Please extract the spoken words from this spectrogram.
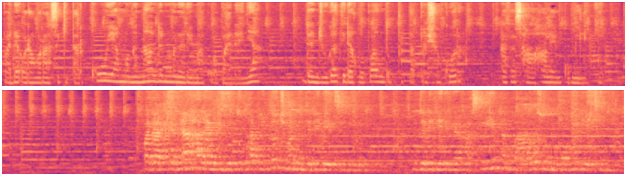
pada orang-orang sekitarku yang mengenal dan menerimaku apa adanya, dan juga tidak lupa untuk tetap bersyukur atas hal-hal yang kumiliki. Pada akhirnya hal yang dibutuhkan itu cuma menjadi diri sendiri. Menjadi diri yang asli tanpa harus membohongi diri sendiri.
